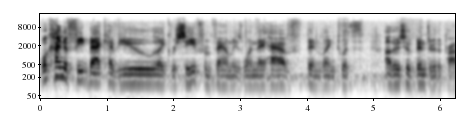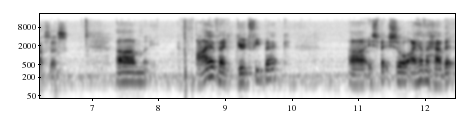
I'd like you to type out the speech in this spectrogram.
What kind of feedback have you like received from families when they have been linked with others who've been through the process? Um, I have had good feedback. Uh, especially, so I have a habit.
